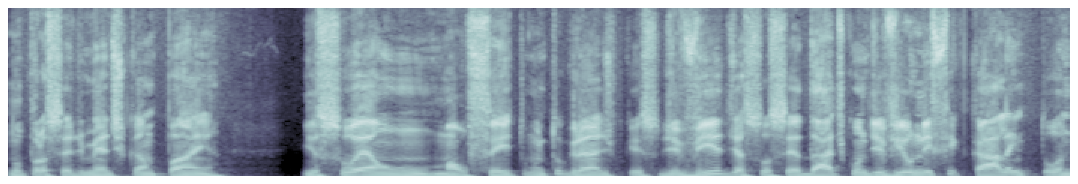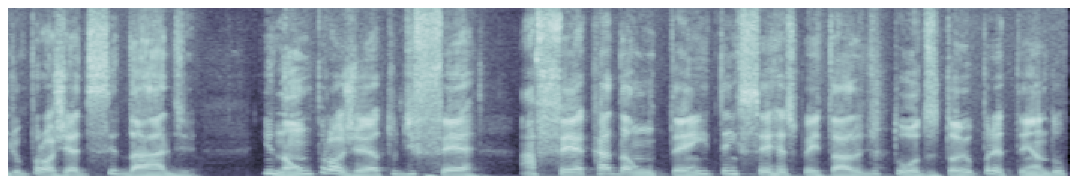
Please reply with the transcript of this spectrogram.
no procedimento de campanha. Isso é um mal feito muito grande, porque isso divide a sociedade quando devia unificá-la em torno de um projeto de cidade e não um projeto de fé. A fé cada um tem e tem que ser respeitada de todos. Então eu pretendo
